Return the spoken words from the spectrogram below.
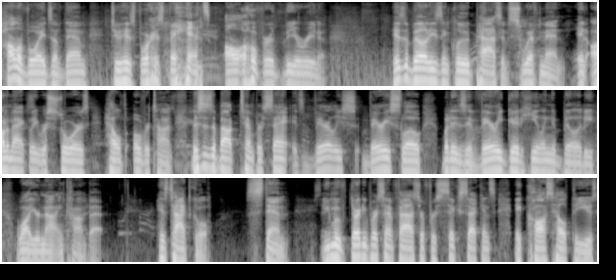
holovids of them to his for his fans all over the arena. His abilities include passive Swift Mend. It automatically restores health over time. This is about 10%. It's very very slow, but it is a very good healing ability while you're not in combat. His tactical Stim. You move 30% faster for 6 seconds. It costs health to use.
